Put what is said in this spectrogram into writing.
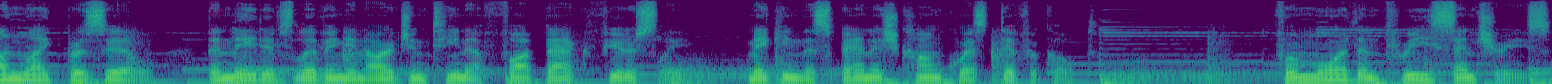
Unlike Brazil, the natives living in Argentina fought back fiercely, making the Spanish conquest difficult. For more than three centuries,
